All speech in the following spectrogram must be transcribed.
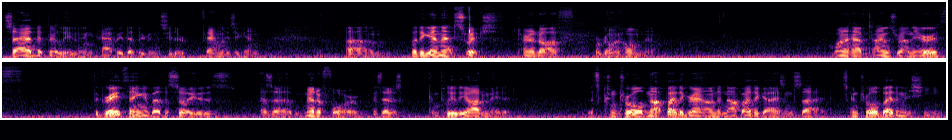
Sad that they're leaving. Happy that they're going to see their families again. Um, but again, that switch. Turn it off. We're going home now. One and a half times around the Earth. The great thing about the Soyuz, as a metaphor, is that it's completely automated. It's controlled not by the ground and not by the guys inside. It's controlled by the machine.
